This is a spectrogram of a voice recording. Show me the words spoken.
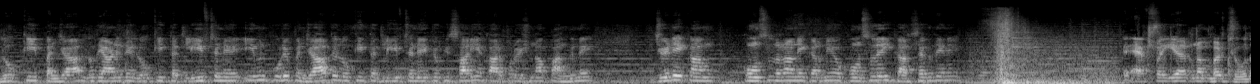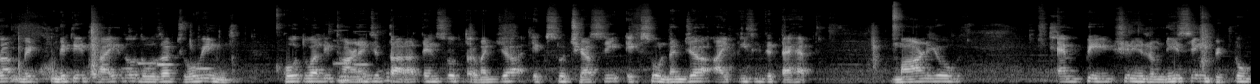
ਲੋਕੀ ਪੰਜਾਬ, ਲੁਧਿਆਣੇ ਦੇ ਲੋਕੀ ਤਕਲੀਫ 'ਚ ਨੇ ਈਵਨ ਪੂਰੇ ਪੰਜਾਬ ਦੇ ਲੋਕੀ ਤਕਲੀਫ 'ਚ ਨੇ, ਕਿਉਂਕਿ ਸਾਰੀਆਂ ਕਾਰਪੋਰੇਸ਼ਨਾਂ ਭੰਗ ਨੇ। ਜਿਹੜੇ ਕੰਮ ਕੌਂਸਲਰਾਂ ਨੇ ਕਰਨੇ, ਉਹ ਕੌਂਸਲਰ ਹੀ ਕਰ ਸਕਦੇ ਨੇ। ਐਫ ਆਈ ਆਰ ਨੰਬਰ 14 ਮਿ- ਮਿਤੀ 28 ਦੋ 2024 ਨੂੰ ਕੋਤਵਾਲੀ ਥਾਣੇ 'ਚ ਧਾਰਾ 353 186 149 ਆਈਪੀਸੀ ਦੇ ਤਹਿਤ ਮਾਣਯੋਗ ਐਮਪੀ ਸ਼੍ਰੀ ਰਮਨੀਤ ਸਿੰਘ ਬਿੱਟੂ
